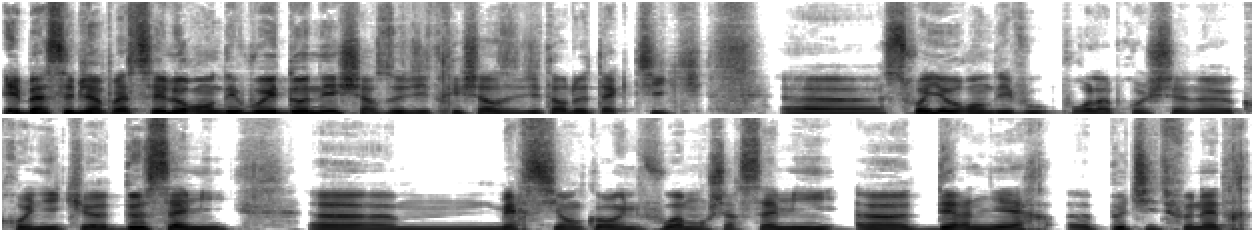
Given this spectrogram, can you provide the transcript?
Eh bien, c'est bien passé. Le rendez-vous est donné, chers auditrices, chers éditeurs de Tactique. Euh, soyez au rendez-vous pour la prochaine euh, chronique euh, de Samy. merci encore une fois, mon cher Samy. dernière petite fenêtre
